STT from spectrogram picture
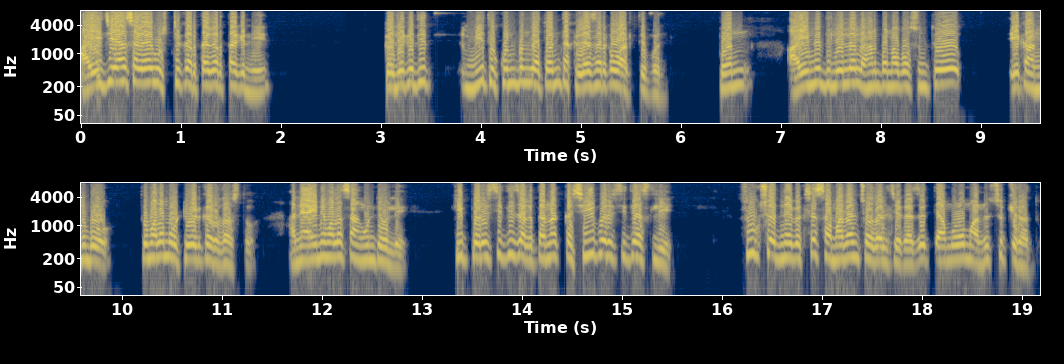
आईची ह्या सगळ्या गोष्टी करता करता की नाही कधी कधी मी थकून पण जातो आणि थकल्यासारखं वाटते पण. पण आईने दिलेला लहानपणापासून तो एक अनुभव तो मला मोटिवेट करत असतो. आणि आईने मला सांगून ठेवले की परिस्थिती जगताना कशीही परिस्थिती असली सुख शोधण्यापेक्षा समाधान शोधायला शिकायचं त्यामुळे माणूस सुखी राहतो.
